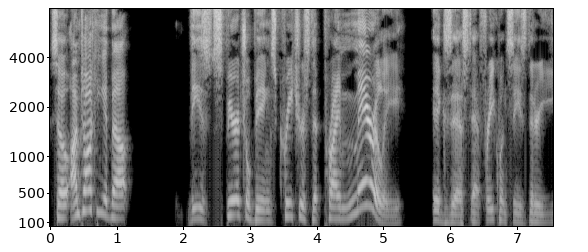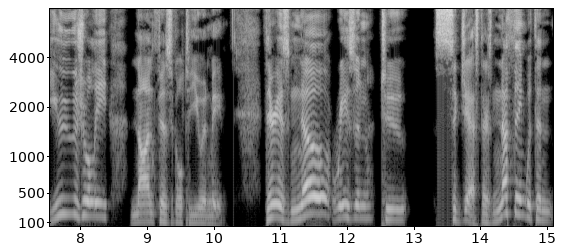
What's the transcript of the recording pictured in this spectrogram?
So I'm talking about these spiritual beings, creatures that primarily exist at frequencies that are usually non-physical to you and me. There is no reason to suggest there's nothing within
